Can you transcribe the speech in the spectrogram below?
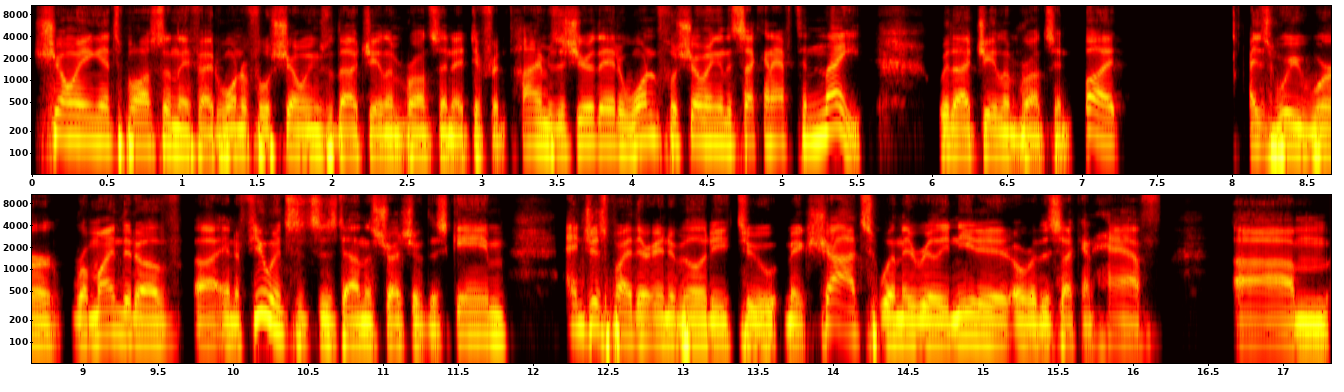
showing against Boston. They've had wonderful showings without Jalen Brunson at different times this year. They had a wonderful showing in the second half tonight without Jalen Brunson. But as we were reminded of uh, in a few instances down the stretch of this game, and just by their inability to make shots when they really needed it over the second half, um,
